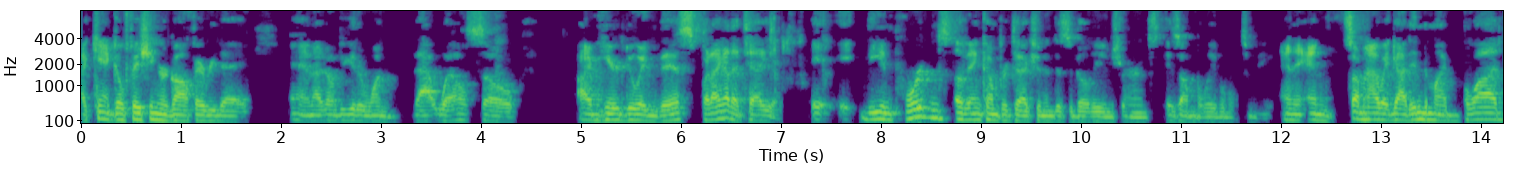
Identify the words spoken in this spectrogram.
I can't go fishing or golf every day and I don't do either one that well. So I'm here doing this, but I got to tell you, it, it, the importance of income protection and disability insurance is unbelievable to me. And, and somehow it got into my blood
